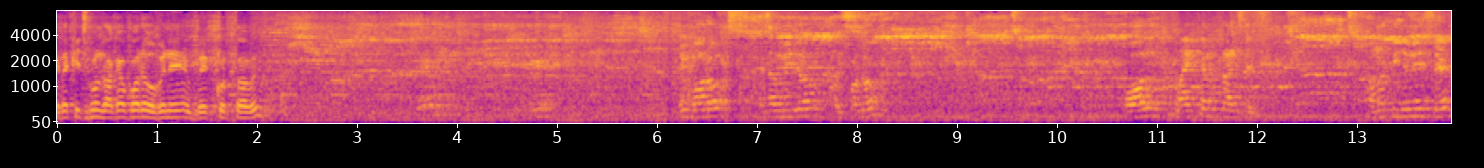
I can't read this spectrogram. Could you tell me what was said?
এটা কিছুক্ষণ রাখার পরে ওভেনে বেক করতে হবে। বড় এটা মেজো ছোট। পল মাইকেল ফ্রান্সিস আমরা তিনজনেই সেট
